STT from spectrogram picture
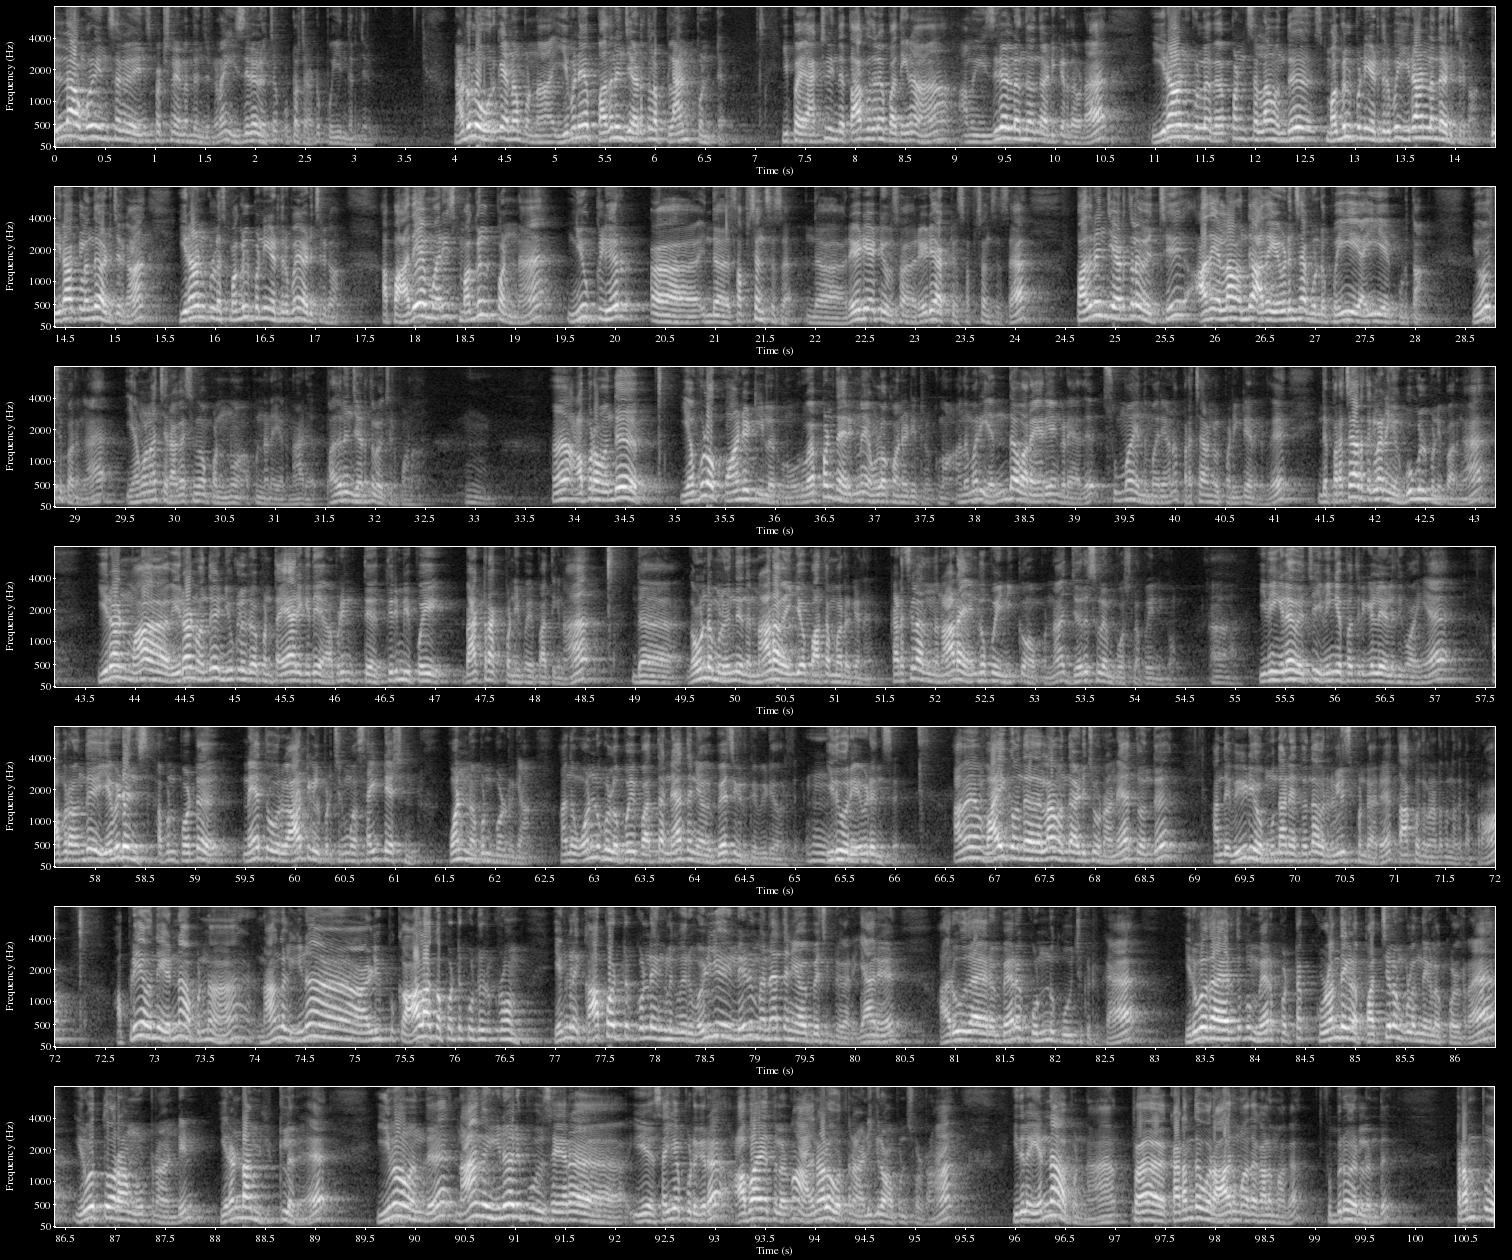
எல்லா முறையும் இன்ஸ்பெ இன்ஸ்பெக்ஷன் என்ன தெரிஞ்சிருக்குன்னா இஸ்ரேல் வச்ச குற்றச்சாட்டு பொய் தெரிஞ்சிருக்கு. நடுவில் ஒருக்க என்ன பண்ணால் இவனே பதினஞ்சு இடத்துல பிளான் பண்ணிட்டு. இப்போ ஆக்சுவலி இந்த தாக்குதலே பார்த்தீங்கன்னா அவன் இஸ்ரேல்லேருந்து வந்து அடிக்கிறத விட ஈரானுக்குள்ள வெப்பன்ஸ் எல்லாம் வந்து ஸ்மகிள் பண்ணி எடுத்துகிட்டு போய் ஈரான்லேருந்து அடிச்சிருக்கான். ஈராக்லேருந்து அடிச்சிருக்கான். ஈரானுக்குள்ள ஸ்மகிள் பண்ணி எடுத்துகிட்டு போய் அடிச்சிருக்கான். அப்போ அதே மாதிரி ஸ்மகிள் பண்ண நியூக்ளியர் இந்த சப்ஸ்டன்சஸை இந்த ரேடியேட்டிவ் ரேடியோ ஆக்டிவ் சப்ஸ்டன்சஸை பதினஞ்சு இடத்துல வச்சு அதையெல்லாம் வந்து அதை எவிடன்ஸாக கொண்டு போய் ஐஏ கொடுத்தான். யோசிச்சு பாருங்கள் எவனாச்சும் ரகசியமாக பண்ணணும் அப்படின்னு நினைக்கிற நாடு பதினஞ்சு இடத்துல வச்சுருப்பானா? ம். அப்புறம் வந்து எவ்வளோ குவான்டிட்டியில் இருக்கணும்? ஒரு வெப்பன் தயாரிக்கணும் எவ்வளோ குவான்டிட்டி இருக்கணும்? அந்த மாதிரி எந்த வரையறையும் கிடையாது. சும்மா இந்த மாதிரியான பிரச்சாரங்கள் பண்ணிக்கிட்டே இருக்கிறது. இந்த பிரச்சாரத்துக்குலாம் நீங்கள் கூகுள் பண்ணி பாருங்கள் ஈரான் மா ஈரான் வந்து நியூக்ளியர் வெப்பன் தயாரிக்குது அப்படின்னு திரும்பி போய் பேக் ட்ராக் பண்ணி போய் பார்த்தீங்கன்னா இந்த கவுண்டமணி வந்து இந்த நாடாவை எங்கேயோ பார்த்த மாதிரி இருக்கேன்னு கடைசியில் அந்த நாடா எங்கே போய் நிற்கும் அப்படின்னா ஜெருசலேம் போஸ்ட்டில் போய் நிற்கும் இவங்களே வச்சு இவங்க பத்திரிக்கையில் எழுதிக்குவாங்க. அப்புறம் வந்து எவிடன்ஸ் அப்படின்னு போட்டு நேற்று ஒரு ஆர்டிகல் படிச்சிருக்கும்போது சைட்டேஷன் ஒன் அப்படின்னு போட்டிருக்கான். அந்த ஒன்றுக்குள்ளே போய் பார்த்தா நேத்தனியாவை பேசிக்கிட்டு இருக்க வீடியோ வருது. இது ஒரு எவிடன்ஸு அவன் வாய்க்கு வந்ததெல்லாம் வந்து அடிச்சு விட்றான். நேற்று வந்து அந்த வீடியோ முந்தா நேற்று வந்து அவர் ரிலீஸ் பண்ணுறாரு தாக்குதல் நடத்தினதுக்கப்புறம். அப்படியே வந்து என்ன அப்படின்னா நாங்கள் இன அழிப்புக்கு ஆளாக்கப்பட்டு கொண்டு இருக்கிறோம் எங்களை காப்பாற்றிக்கொள்ள எங்களுக்கு வேறு வழியே இல்லைன்னு நேத்தனியாவை பேசிக்கிட்டு இருக்காரு. யார்? அறுபதாயிரம் பேரை கொண்டு குவிச்சுக்கிட்டு இருக்க. இருபதாயிரத்துக்கும் மேற்பட்ட குழந்தைகளை பச்சிளம் குழந்தைகளை கொள்ற இருபத்தோராம் நூற்றாண்டின் இரண்டாம் ஹிட்லரு. இவன் வந்து நாங்கள் இன அழிப்பு செய்கிற செய்யப்படுகிற அபாயத்தில் இருக்கோம். அதனால் ஒருத்தனை அடிக்கிறோம் அப்படின்னு சொல்கிறான் இதில் என்ன அப்படின்னா இப்போ கடந்த ஒரு ஆறு மாத காலமாக பிப்ரவரியிலேருந்து ட்ரம்ப்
